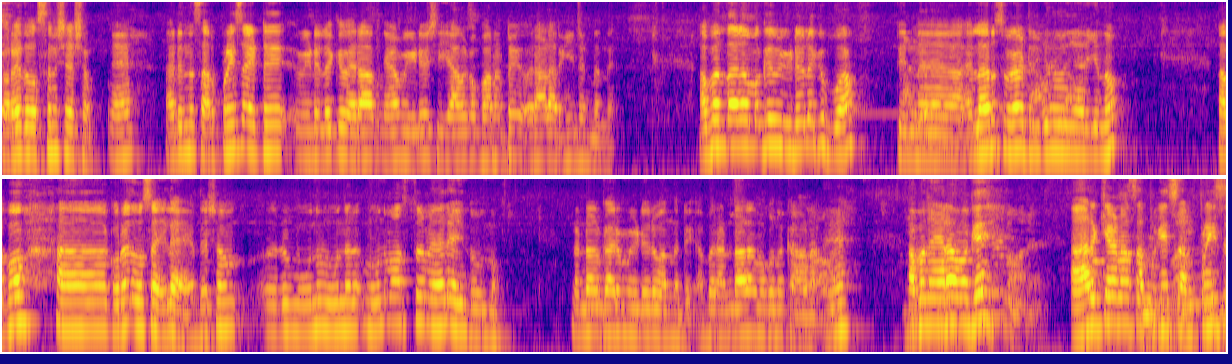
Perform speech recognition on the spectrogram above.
കുറേ ദിവസത്തിന് ശേഷം. ഏഹ് അവരിന്ന് സർപ്രൈസ് ആയിട്ട് വീഡിയോയിലേക്ക് വരാം. ഞാൻ വീഡിയോ ചെയ്യാമെന്നൊക്കെ പറഞ്ഞിട്ട് ഒരാൾ ഇറങ്ങിയിട്ടുണ്ടെന്ന് അപ്പൊ എന്തായാലും നമുക്ക് വീഡിയോയിലേക്ക് പോവാം. പിന്നെ എല്ലാവരും സുഖമായിട്ടിരിക്കുന്നു വിചാരിക്കുന്നു. അപ്പോൾ കുറേ ദിവസമായി അല്ലേ? ഏകദേശം ഒരു മൂന്ന് മൂന്നര മൂന്ന് മാസത്തിന് മേലെ ആയി തോന്നുന്നു. രണ്ടാൾക്കാരും വീഡിയോയിൽ വന്നിട്ട്. അപ്പൊ രണ്ടാളെ നമുക്കൊന്ന് കാണാം. ഏ? അപ്പൊ നേരെ നമുക്ക് ആരൊക്കെയാണ് സർപ്രൈസ് സർപ്രൈസ്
